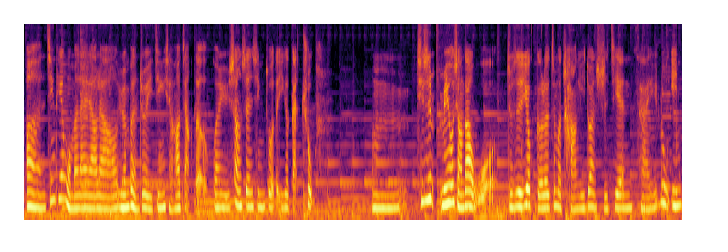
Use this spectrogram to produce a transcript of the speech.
嗯，今天我们来聊聊原本就已经想要讲的关于上升星座的一个感触。嗯，其实没有想到，我就是又隔了这么长一段时间才录音。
